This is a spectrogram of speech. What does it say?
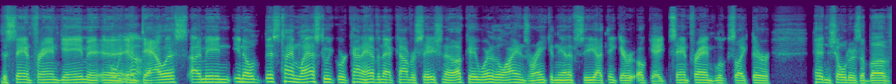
the San Fran game in, oh, yeah. Dallas. I mean, you know, this time last week we are kind of having that conversation of okay, where do the Lions rank in the NFC? I think every, okay, San Fran looks like they're head and shoulders above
